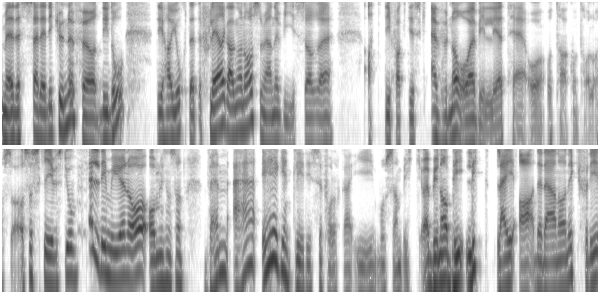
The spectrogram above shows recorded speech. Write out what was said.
med seg det de kunne før de dro. De har gjort dette flere ganger nå, som gjerne viser eh, at de faktisk evner og er villige til å, å, ta kontroll også. Og så skrives det jo veldig mye nå om liksom sånn Hvem er egentlig disse folka i Mosambik? Og jeg begynner å bli litt lei av det der nå, Nick, fordi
